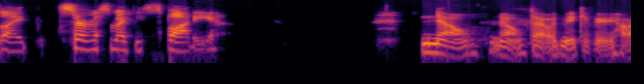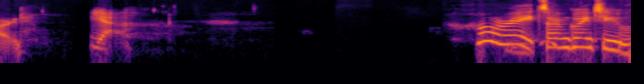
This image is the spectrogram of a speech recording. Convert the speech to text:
like service might be spotty. No, no, that would make it very hard. Yeah. All right, so I'm going to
